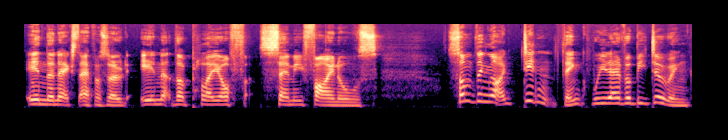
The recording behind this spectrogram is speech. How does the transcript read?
in the next episode in the playoff semi finals. Something that I didn't think we'd ever be doing.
